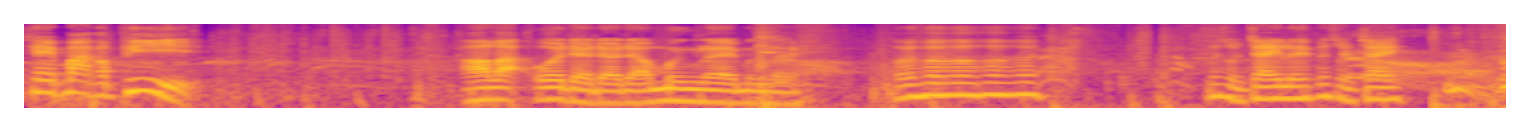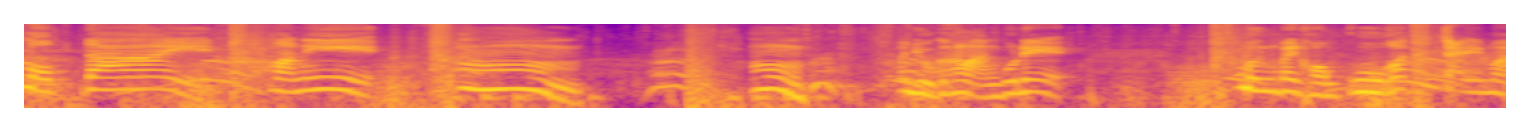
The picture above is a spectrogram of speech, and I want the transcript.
เทพมากครับพี่ เอาละโอ้ยเดี๋ยวเดี๋ยวเดี๋ยวมึงเลยมึงเลยเฮ้ยเฮ้ยเฮ้ยเฮ้ยเฮ้ยไม่สนใจเลยไม่สนใจ หลบได้ มานี่อืมอืมมาอยู่ข้างหลังกูนี่มึงเป็นของกูก็ใจไหม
